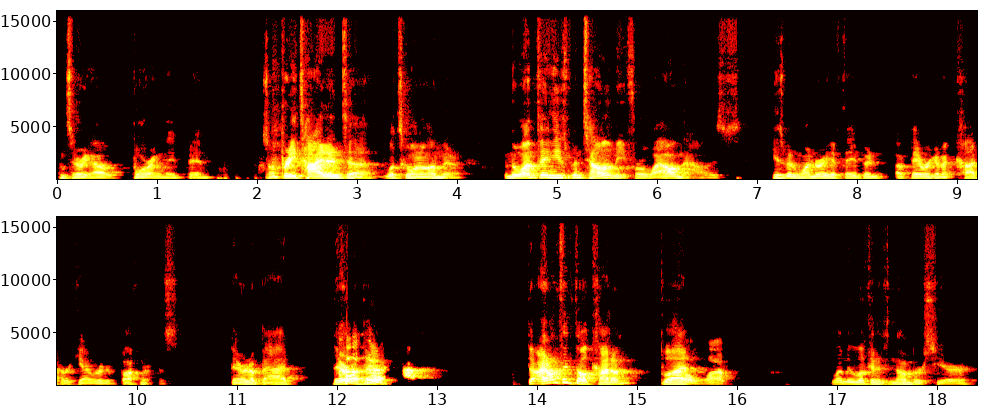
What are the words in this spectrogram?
considering how boring they've been. So I'm pretty tied into what's going on there. And the one thing he's been telling me for a while now is he's been wondering if they've been if they were going to cut or get rid of Buckner because they're in a bad they're in a bad. I don't think they'll cut him, but oh, wow. let me look at his numbers here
